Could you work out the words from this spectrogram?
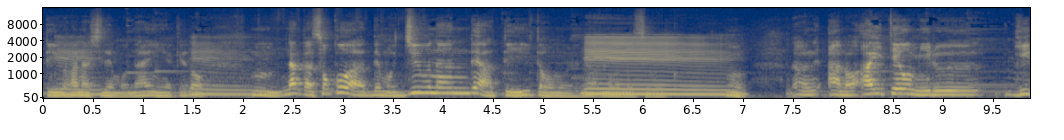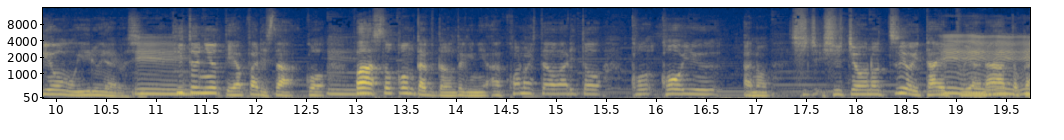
ていう話でもないんやけど、ううん。んなんかそこはでも柔軟であっていいと思うよね、ものすごく。うん。あの相手を見る技量もいるやろし、うん。人によってやっぱりさこう、うん。ファーストコンタクトの時にあこの人は割とこうこういうあの主主張の強いタイプやなとか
